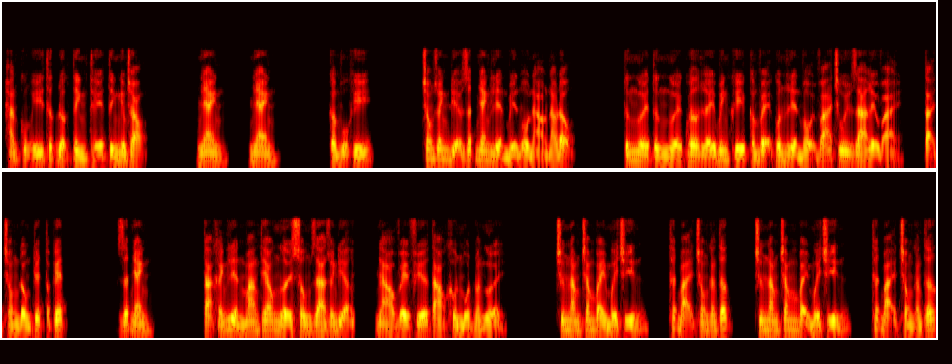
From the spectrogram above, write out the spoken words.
Hắn cũng ý thức được tình thế tính nghiêm trọng. Nhanh nhanh. Cầm vũ khí. Trong doanh địa rất nhanh liền biến ồn ào náo động. Từng người từng người cơ lấy binh khí cấm vệ quân liền vội vã chui ra lều vải, tại trong đống tuyết tập kết. Rất nhanh, tạ khánh liền mang theo người xông ra doanh địa nào về phía tảo k h ô n một đ o n người. Chương năm trăm bảy mươi chín, thất bại trong găng tấc. Chương năm trăm bảy mươi chín, thất bại trong găng tấc.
